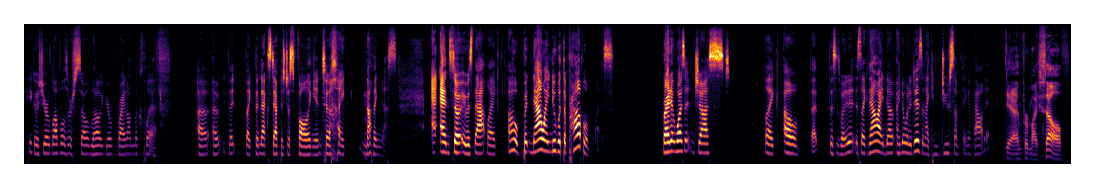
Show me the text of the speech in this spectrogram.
He goes, Your levels are so low, you're right on the cliff. Uh, uh, the, like the next step is just falling into like mm. nothingness. A- and so it was that, like, oh, but now I knew what the problem was, right? It wasn't just like, oh, that this is what it is. It's like now I know I know what it is and I can do something about it. Yeah, and for myself,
